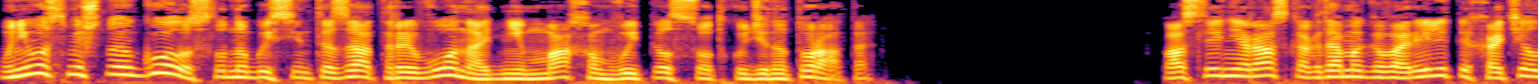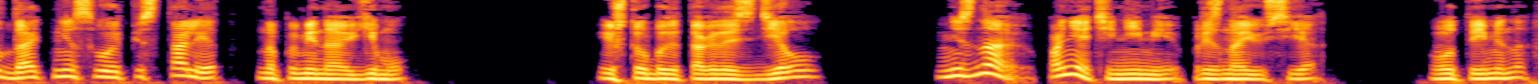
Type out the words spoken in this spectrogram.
У него смешной голос, словно бы синтезатор Ивона одним махом выпил сотку денатурата. «Последний раз, когда мы говорили, ты хотел дать мне свой пистолет», — напоминаю ему. «И что бы ты тогда сделал?» «Не знаю, понятия не имею, признаюсь я». «Вот именно.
